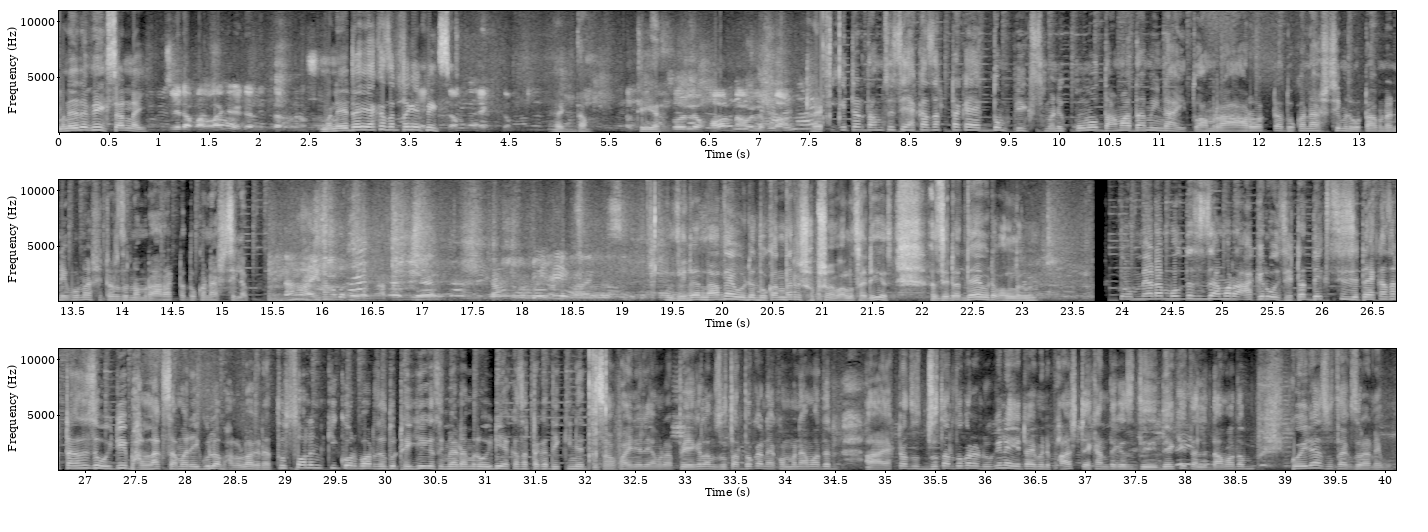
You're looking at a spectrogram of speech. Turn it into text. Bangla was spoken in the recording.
মানে এটা ফিক্স আর নাই? যেটা ভালো লাগে এটা নিতে পারবেন মানে এটাই এক হাজার টাকায় ফিক্স একদম ঠিক আছে। এটার দাম চাইছে এক হাজার টাকা একদম ফিক্স মানে কোনো দামাদামি নাই। তো আমরা আরও একটা দোকানে আসছি মানে ওটা আমরা নেব না সেটার জন্য আমরা আর একটা দোকানে আসছিলাম। যেটা না দেয় ওইটা দোকানদারের সবসময় ভালো থাকে ঠিক আছে? যেটা দেয় ওইটা ভালো লাগবে তো ম্যাডাম বলতেছে যে আমার আগের ওই যেটা দেখছি যেটা এক হাজার টাকা দিয়েছে ওইটাই ভালো লাগছে আমার এইগুলো ভালো লাগে না। তো চলেন কি করব? আর যেহেতু ঠেকিয়ে গেছে ম্যাডামের ওইটাই এক হাজার টাকা দিয়ে কিনে দিচ্ছে ফাইনালি আমরা পেয়ে গেলাম জুতার দোকান। এখন মানে আমাদের একটা জুতার দোকানে ঢুকি না এটাই মানে ফার্স্ট এখান থেকে যদি দেখি তাহলে দামাদাম কইরা জুতা এক জোড়া নেব।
